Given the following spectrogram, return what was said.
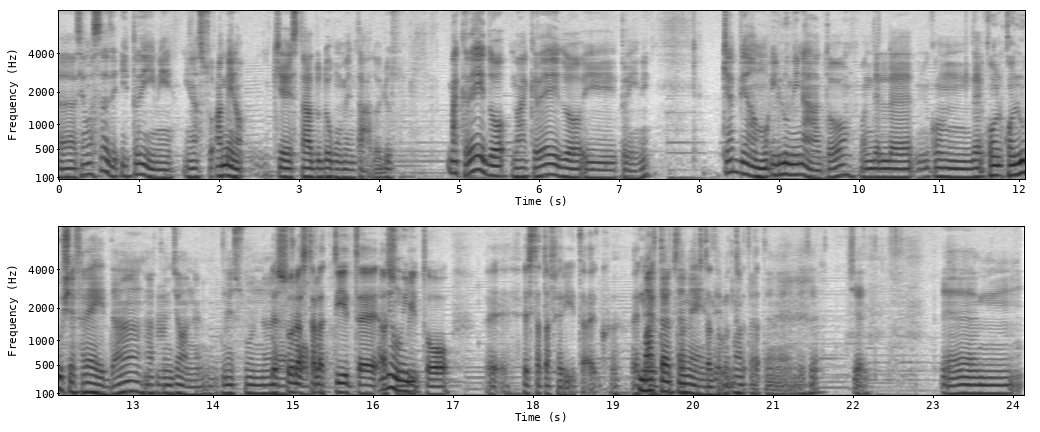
eh, siamo stati i primi in assoluto, almeno che è stato documentato, giusto? Ma credo, ma credo i primi che abbiamo illuminato con, delle, con, de- con- con luce fredda, eh, attenzione, nessun eh. Nessuna fuoco. stalattite ha Abbiamo il- subito... eh, è stata ferita, ecco. È- è maltrattamenti, stata maltrattata. maltrattamenti, sì, certo. Ehm,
